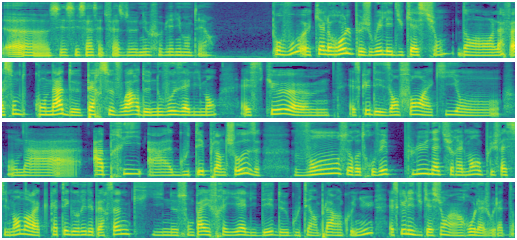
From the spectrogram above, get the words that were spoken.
ça, cette phase de néophobie alimentaire. Pour vous, euh, quel rôle peut jouer l'éducation dans la façon qu'on a de percevoir de nouveaux aliments? Est-ce que, euh, est que des enfants à qui on, on, a appris à goûter plein de choses vont se retrouver plus naturellement ou plus facilement dans la catégorie des personnes qui ne sont pas effrayées à l'idée de goûter un plat inconnu? Est-ce que l'éducation a un rôle à jouer là-dedans?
